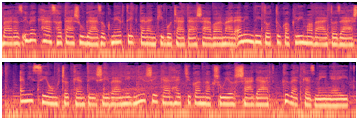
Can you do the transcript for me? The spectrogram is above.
bár az üvegházhatású gázok mértéktelen kibocsátásával már elindítottuk a klímaváltozást, emissziónk csökkentésével még mérsékelhetjük annak súlyosságát, következményeit.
